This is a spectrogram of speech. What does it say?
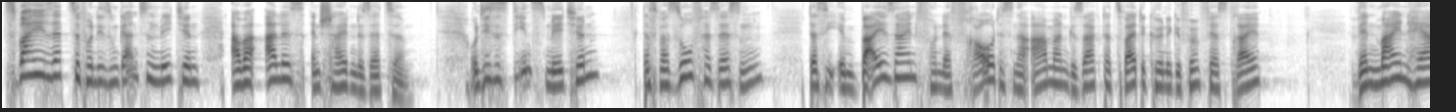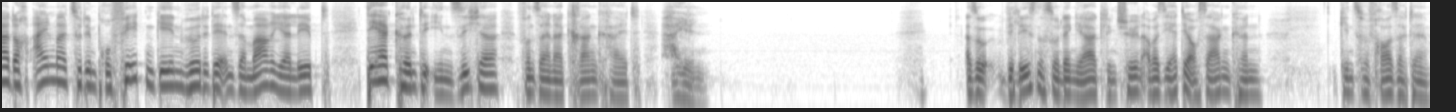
Zwei Sätze von diesem ganzen Mädchen, aber alles entscheidende Sätze. Und dieses Dienstmädchen, das war so versessen, dass sie im Beisein von der Frau des Naaman gesagt hat, 2. Könige 5, Vers 3, wenn mein Herr doch einmal zu dem Propheten gehen würde, der in Samaria lebt, der könnte ihn sicher von seiner Krankheit heilen also wir lesen das so und denken, ja, klingt schön, aber sie hätte ja auch sagen können, gehen zur Frau, sagt er,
